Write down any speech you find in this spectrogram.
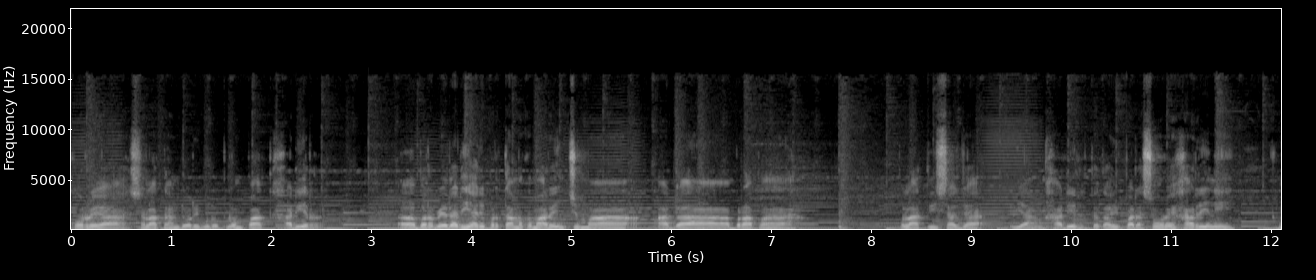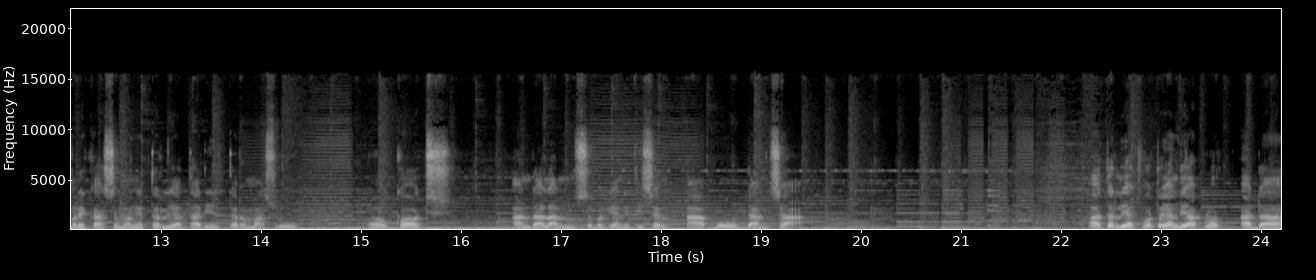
Korea Selatan 2024 hadir. Eh, berbeda di hari pertama kemarin cuma ada berapa pelatih saja yang hadir tetapi pada sore hari ini mereka semuanya terlihat hadir termasuk eh, coach andalan sebagian netizen Abo Dansa. Uh, terlihat foto yang diupload ada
